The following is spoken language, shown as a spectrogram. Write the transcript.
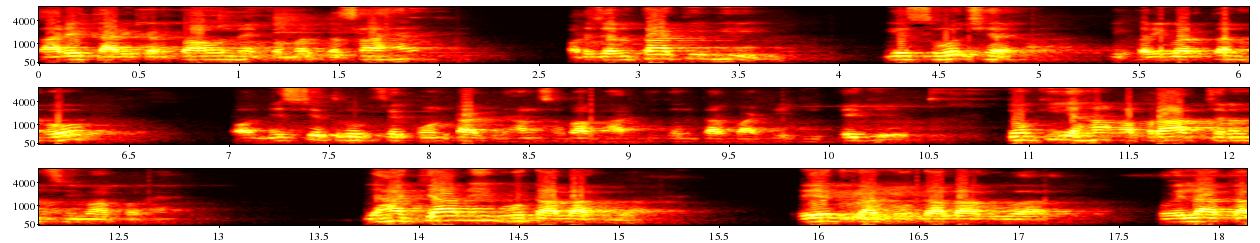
सारे कार्यकर्ताओं ने कमर कसा है और जनता की भी ये सोच है कि परिवर्तन हो और निश्चित रूप से कोंटा विधानसभा भारतीय जनता पार्टी जीतेगी, क्योंकि यहाँ अपराध चरम सीमा पर है। यहाँ क्या नहीं घोटाला हुआ? रेत का घोटाला हुआ, कोयला का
